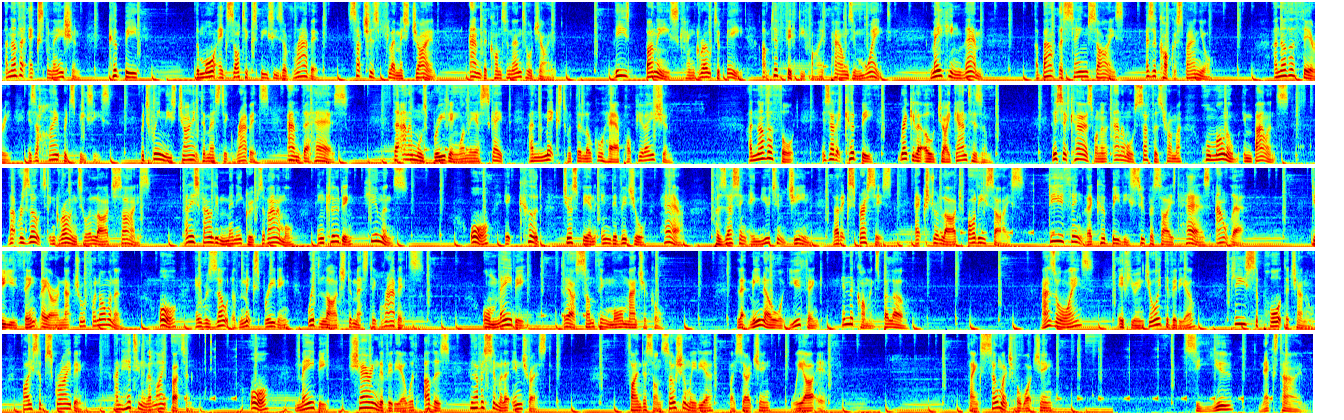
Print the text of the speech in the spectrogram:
Another explanation could be the more exotic species of rabbit such as Flemish giant and the continental giant. These bunnies can grow to be up to 55 pounds in weight making them about the same size as a Cocker Spaniel. Another theory is a hybrid species between these giant domestic rabbits and the hares the animals breeding when they escaped and mixed with the local hare population. Another thought is that it could be regular old gigantism. This occurs when an animal suffers from a hormonal imbalance that results in growing to a large size and is found in many groups of animal including humans. Or it could just be an individual hare possessing a mutant gene that expresses extra large body size. Do you think there could be these supersized hares out there? Do you think they are a natural phenomenon or a result of mixed breeding with large domestic rabbits? Or maybe they are something more magical? Let me know what you think in the comments below. As always, if you enjoyed the video, please support the channel by subscribing and hitting the like button. Or maybe sharing the video with others who have a similar interest. Find us on social media by searching We Are If. Thanks so much for watching. See you next time.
